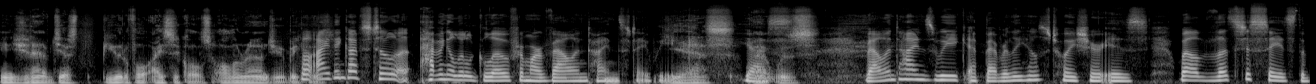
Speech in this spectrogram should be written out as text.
and you should have just beautiful icicles all around you. Because, well, I think I'm still uh, having a little glow from our Valentine's Day week. yes, Yes. that was, Valentine's week at Beverly Hills Teuscher is, well, let's just say it's the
